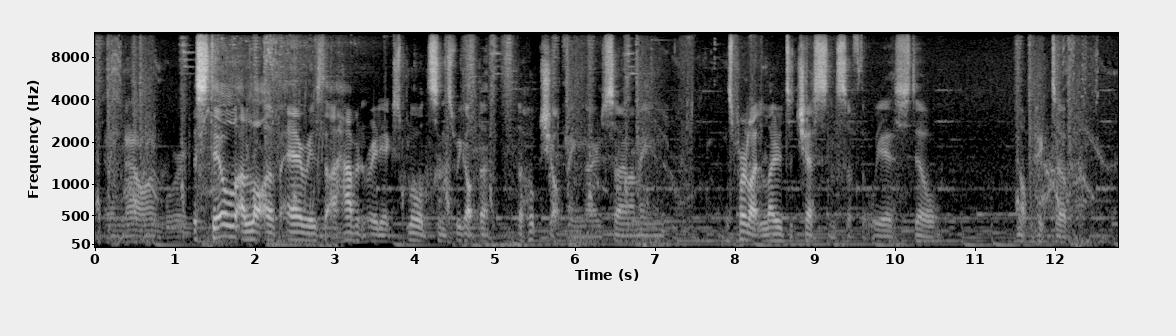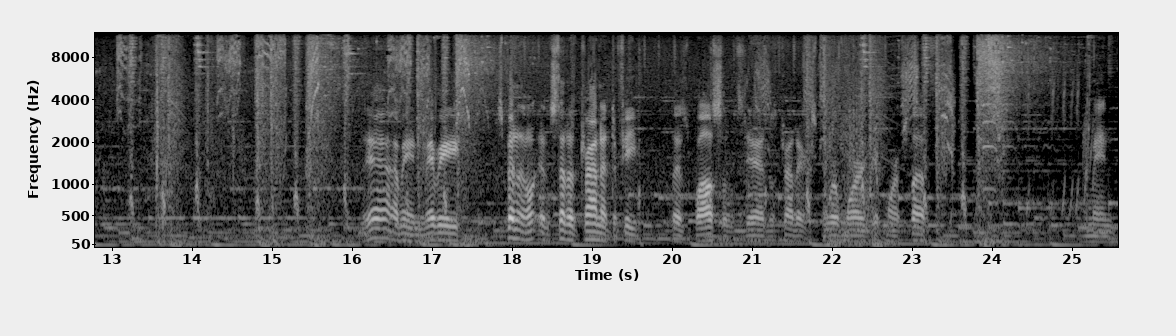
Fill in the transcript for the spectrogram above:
And now I'm bored. There's still a lot of areas that I haven't really explored since we got the the hook shot thing though. So I mean, there's probably like loads of chests and stuff that we're still not picked up. Yeah, I mean, maybe spend instead of trying to defeat those bosses, yeah, just try to explore more get more stuff. I mean,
